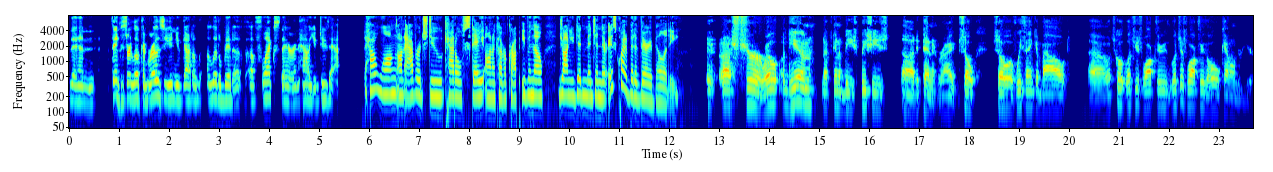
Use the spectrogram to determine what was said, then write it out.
then things are looking rosy and you've got a, a little bit of, of flex there and how you do that. How long on average do cattle stay on a cover crop, even though, John, you did mention there is quite a bit of variability? Uh, sure. Well, again, that's going to be species uh, dependent, right? So, so if we think about, uh, let's go, let's just walk through, let's just walk through the whole calendar year.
